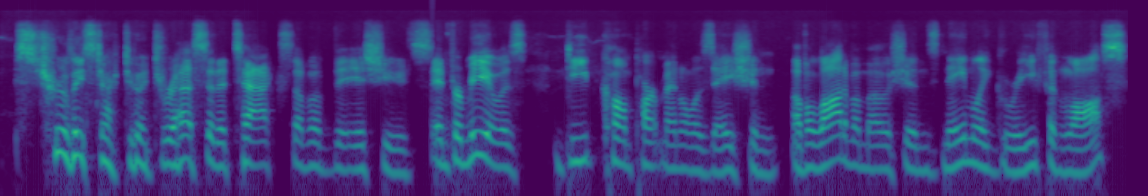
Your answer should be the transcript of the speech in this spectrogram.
truly start to address and attack some of the issues. And for me, it was deep compartmentalization of a lot of emotions, namely grief and loss,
